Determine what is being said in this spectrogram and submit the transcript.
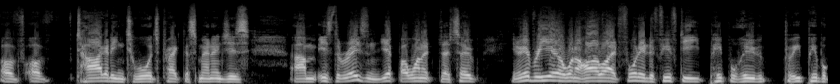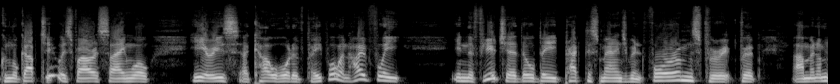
of of targeting towards practice managers um, is the reason. Yep, I want it. To, so you know, every year I want to highlight forty to fifty people who people can look up to, as far as saying, well, here is a cohort of people, and hopefully in the future there will be practice management forums for for. Um, and I'm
